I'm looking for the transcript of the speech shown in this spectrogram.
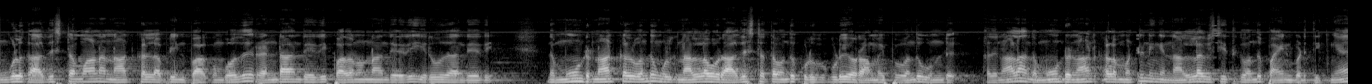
உங்களுக்கு அதிர்ஷ்டமான நாட்கள் அப்படின்னு பார்க்கும்போது ரெண்டாம் தேதி பதினொன்றாம் தேதி இருபதாம் தேதி. இந்த மூன்று நாட்கள் வந்து உங்களுக்கு நல்ல ஒரு அதிர்ஷ்டத்தை வந்து கொடுக்கக்கூடிய ஒரு அமைப்பு வந்து உண்டு. அதனால அந்த மூன்று நாட்களை மட்டும் நீங்கள் நல்ல விஷயத்துக்கு வந்து பயன்படுத்திக்கங்க.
